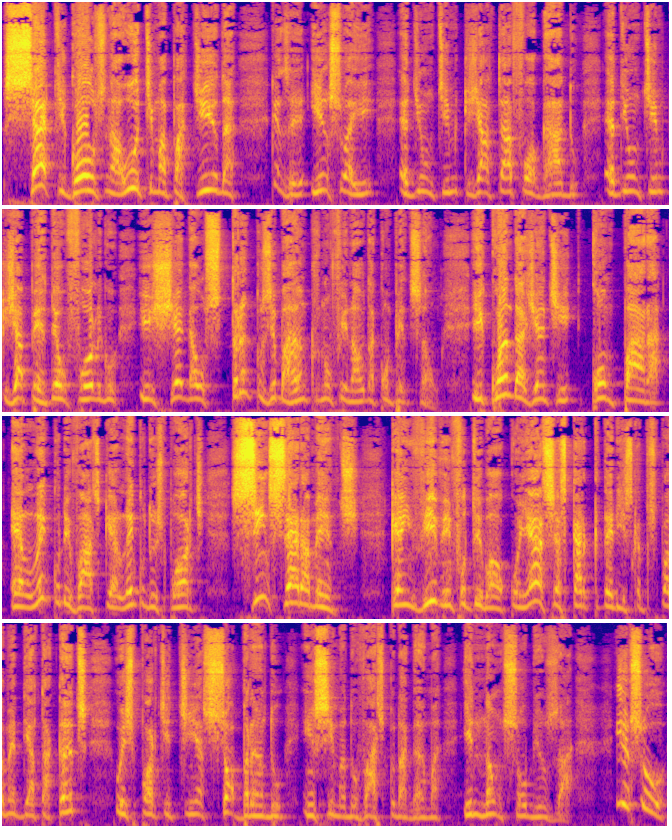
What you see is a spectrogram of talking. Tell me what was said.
sete gols na última partida. Quer dizer, isso aí é de um time que já está afogado, é de um time que já perdeu o fôlego e chega aos trancos e barrancos no final da competição. E quando a gente compara elenco de Vasco e elenco do esporte, sinceramente, quem vive em futebol conhece as características, principalmente de atacantes, o esporte tinha sobrando em cima do Vasco da Gama e não soube usar. Isso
